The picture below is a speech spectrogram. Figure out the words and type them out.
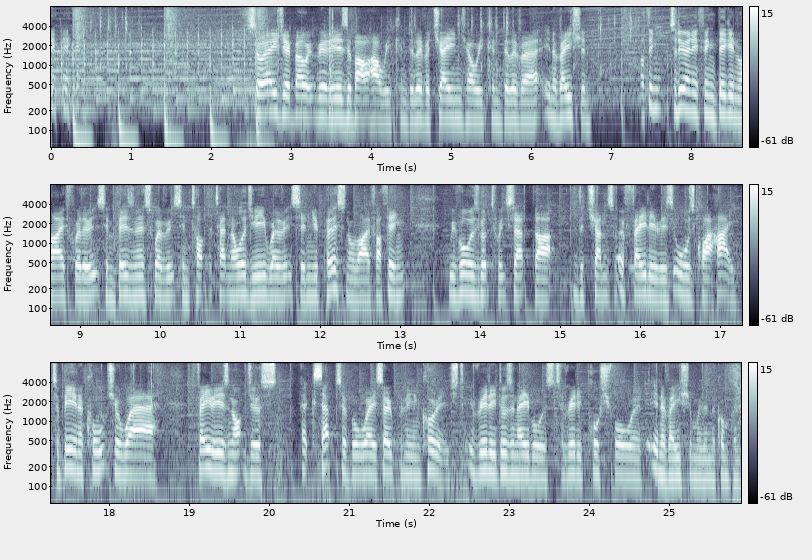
so AJ Bell it really is about how we can deliver change, how we can deliver innovation. I think to do anything big in life, whether it's in business, whether it's in technology, whether it's in your personal life, I think we've always got to accept that the chance of failure is always quite high. To be in a culture where failure is not just acceptable, where it's openly encouraged, it really does enable us to really push forward innovation within the company.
